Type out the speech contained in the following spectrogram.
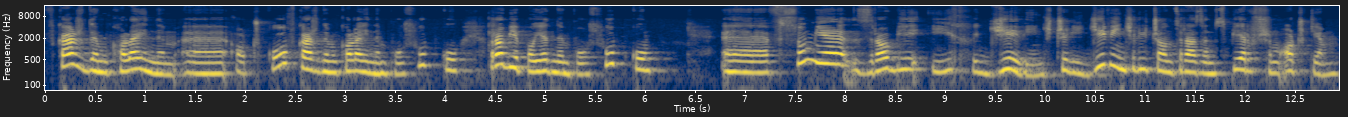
w każdym kolejnym e, oczku, w każdym kolejnym półsłupku robię po jednym półsłupku. E, w sumie zrobię ich 9, czyli 9 licząc razem z pierwszym oczkiem.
